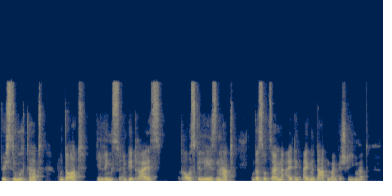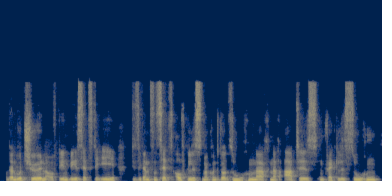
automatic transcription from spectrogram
durchsucht hat und dort die Links zu MP3s rausgelesen hat und das sozusagen eine eigene, eigene Datenbank geschrieben hat. Und dann wurde schön auf dnbsets.de diese ganzen Sets aufgelistet. Man konnte dort suchen nach, nach Artists, in Tracklists suchen,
